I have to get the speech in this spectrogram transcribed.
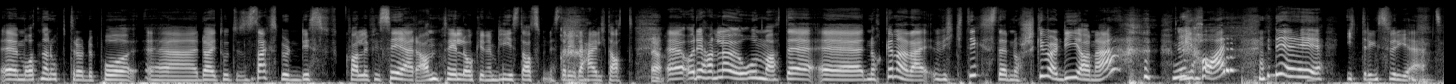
eh, måten han opptrådte på eh, da i 2006, burde diskvalifisere han til å kunne bli statsminister i det hele tatt. Ja. Eh, og det handler jo om at eh, noen av de viktigste norske verdiene vi har, det er ytringsfrihet.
